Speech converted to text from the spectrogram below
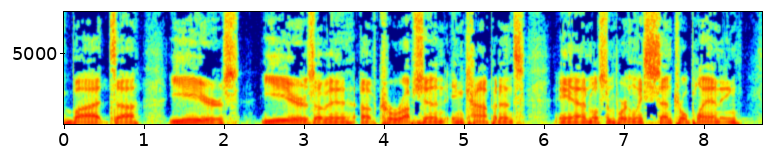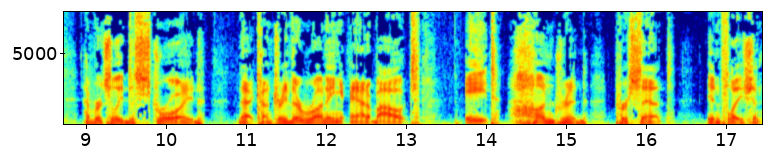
but uh, years years of uh, of corruption, incompetence, and most importantly, central planning have virtually destroyed that country. They're running at about 800 percent inflation.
